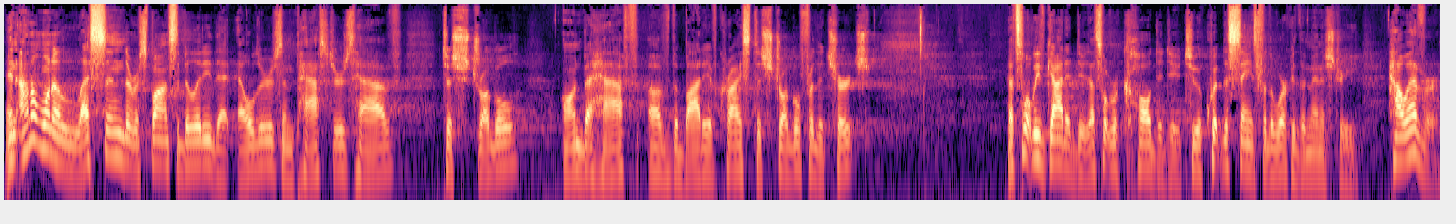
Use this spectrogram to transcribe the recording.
And I don't want to lessen the responsibility that elders and pastors have to struggle on behalf of the body of Christ, to struggle for the church. That's what we've got to do. That's what we're called to do, to equip the saints for the work of the ministry. However,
